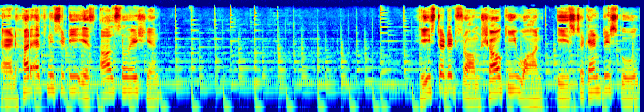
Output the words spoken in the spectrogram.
And her ethnicity is also Asian. He studied from Shau Kei Wan East Secondary School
